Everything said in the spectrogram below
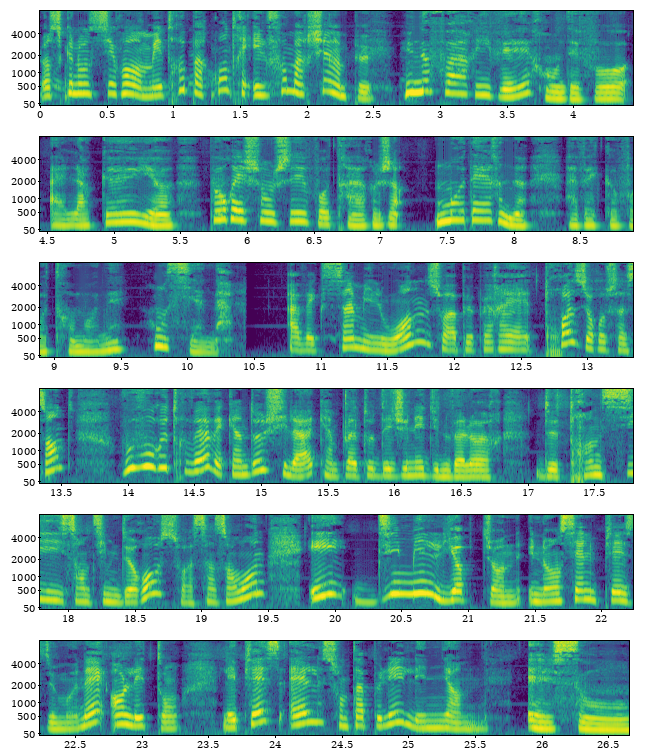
Lorsque l'on s'y rend en métro, par contre, il faut marcher un peu. Une fois arrivé, rendez-vous à l'accueil pour échanger votre argent moderne avec votre monnaie ancienne. Avec 5000 won, soit à peu près 3,60 euros, vous vous retrouvez avec un doshilak, un plateau déjeuner d'une valeur de 36 centimes d'euros, soit 500 won, et 10 000 yopjon, une ancienne pièce de monnaie en laiton. Les pièces, elles, sont appelées les nyan. Elles sont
